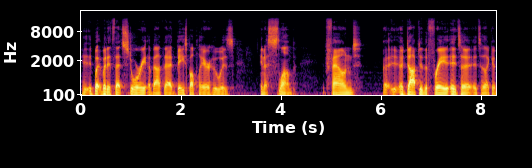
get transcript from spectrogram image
It- but but it's that story about that baseball player who was in a slump, found, uh, adopted the phrase. It's a it's a, like a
